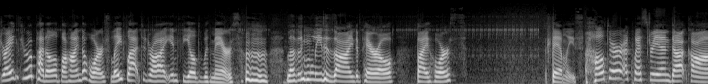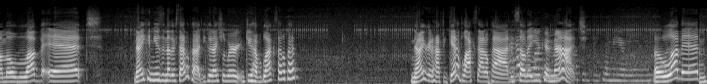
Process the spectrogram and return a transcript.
drag through a puddle behind the horse, lay flat to dry in field with mares. Lovingly designed apparel by horse families. Halterequestrian.com. Love it. Now you can use another saddle pad. You could actually wear, do you have a black saddle pad? Now you're going to have to get a black saddle pad so that you can match. Love it.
